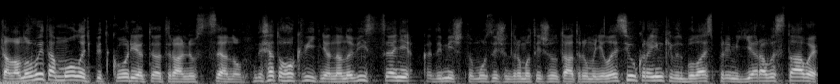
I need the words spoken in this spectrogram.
Талановита молодь підкорює театральну сцену. 10 квітня на новій сцені академічно-музично-драматичного театру імені Лесі Українки відбулась прем'єра вистави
